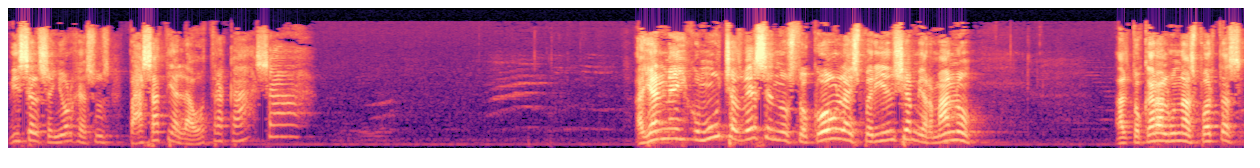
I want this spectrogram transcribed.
Dice el Señor Jesús, pásate a la otra casa. Allá en México muchas veces nos tocó la experiencia, mi hermano, al tocar algunas puertas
